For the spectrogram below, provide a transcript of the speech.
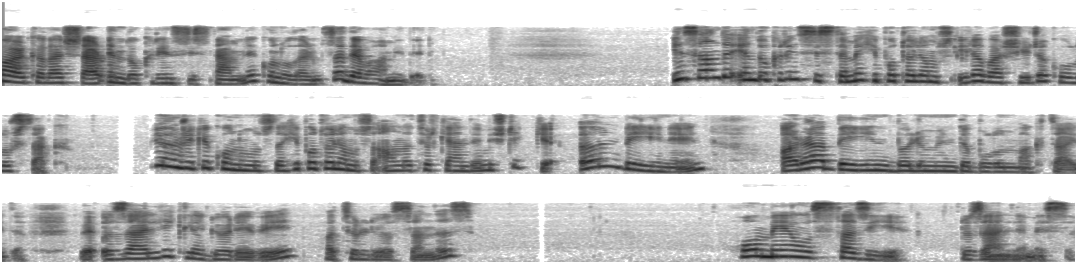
Merhaba arkadaşlar, endokrin sistemle konularımıza devam edelim. İnsanda endokrin sisteme hipotalamus ile başlayacak olursak, bir önceki konumuzda hipotalamusu anlatırken demiştik ki ön beynin ara beyin bölümünde bulunmaktaydı ve özellikle görevi hatırlıyorsanız homeostaziyi düzenlemesi.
